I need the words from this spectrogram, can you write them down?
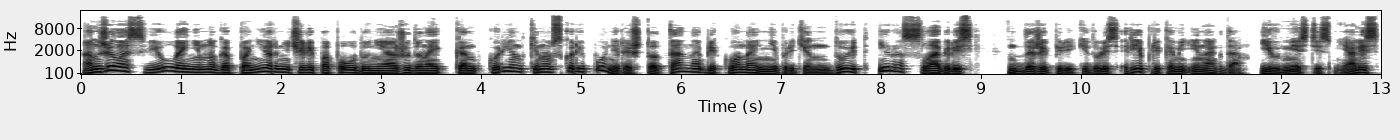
Анжела с Виолой немного понервничали по поводу неожиданной конкурентки, но вскоре поняли, что та на Бекона не претендует и расслабились, даже перекидывались репликами иногда и вместе смеялись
